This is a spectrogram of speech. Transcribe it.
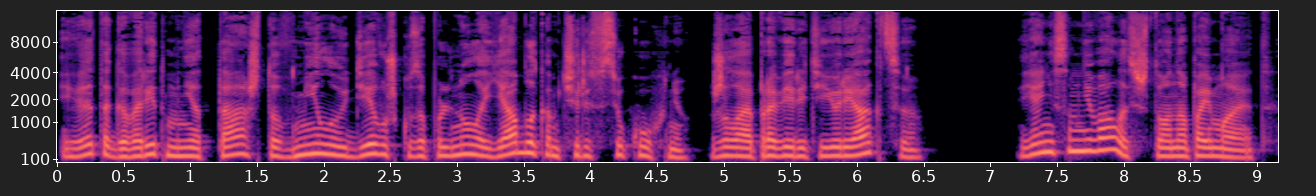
И это говорит мне та, что в милую девушку запульнула яблоком через всю кухню, желая проверить ее реакцию. Я не сомневалась, что она поймает.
